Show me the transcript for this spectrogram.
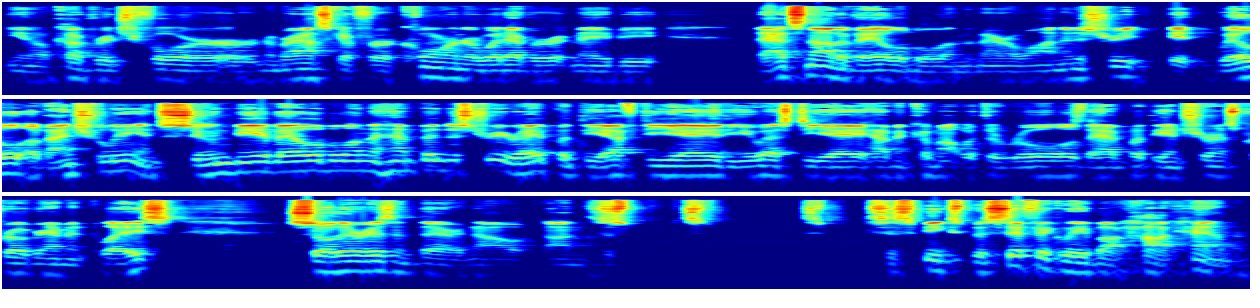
you know coverage for or Nebraska for corn or whatever it may be. That's not available in the marijuana industry. It will eventually and soon be available in the hemp industry, right? But the FDA, the USDA haven't come out with the rules. They haven't put the insurance program in place, so there isn't there now. On just to speak specifically about hot hemp,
